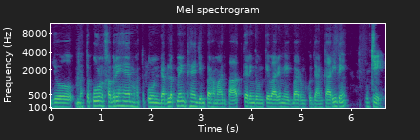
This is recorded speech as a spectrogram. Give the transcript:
जो महत्वपूर्ण खबरें हैं महत्वपूर्ण डेवलपमेंट हैं जिन पर हम आज बात करेंगे उनके बारे में एक बार उनको जानकारी दें। जी।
